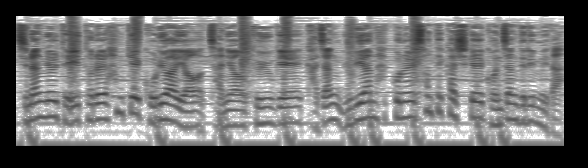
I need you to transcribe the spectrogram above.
진학률 데이터를 함께 고려하여 자녀 교육에 가장 유리한 학군을 선택하시길 권장드립니다.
